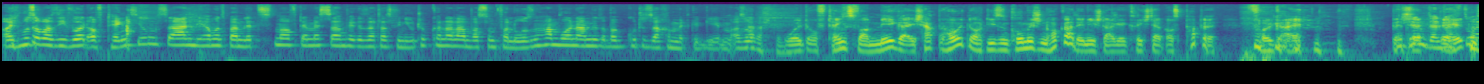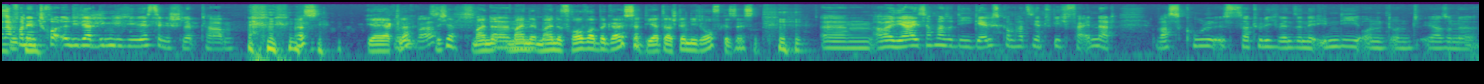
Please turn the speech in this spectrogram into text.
Oh, ich muss aber die World of Tanks Jungs sagen, die haben uns beim letzten Mal auf der Messe, haben wir gesagt, dass wir einen YouTube-Kanal haben, was zum Verlosen haben wollen, da haben uns aber gute Sachen mitgegeben. Also, ja, World of Tanks war mega. Ich habe heute noch diesen komischen Hocker, den ich da gekriegt habe, aus Pappe. Voll geil. Der, Stimmt, dann warst du einer von den Trotteln, die da Ding durch die Neste geschleppt haben. Was? Ja, ja, klar, Was? sicher. Meine, ähm, meine, meine Frau war begeistert, die hat da ständig drauf gesessen. ähm, aber ja, ich sag mal so, die Gamescom hat sich natürlich verändert. Was cool ist natürlich, wenn sie eine Indie und, und ja, so eine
